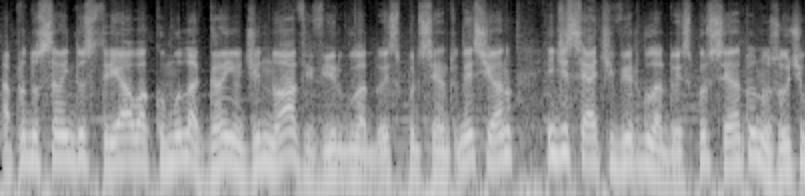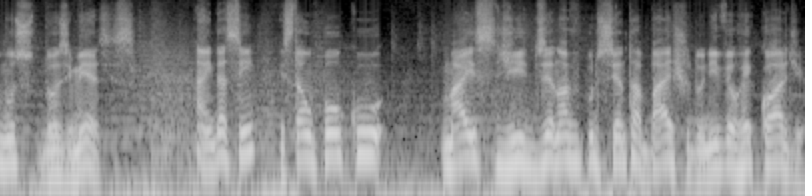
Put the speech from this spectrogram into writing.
a produção industrial acumula ganho de 9,2% neste ano e de 7,2% nos últimos 12 meses. Ainda assim, está um pouco mais de 19% abaixo do nível recorde,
